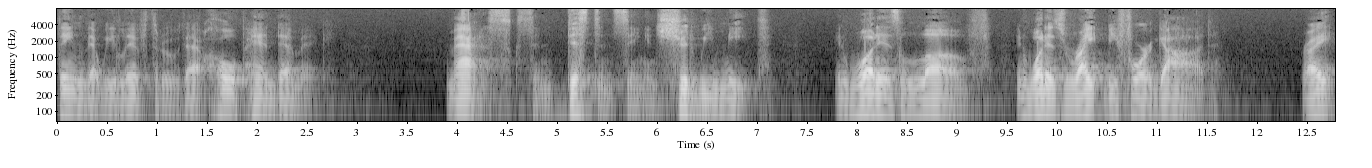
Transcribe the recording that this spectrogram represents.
thing that we lived through, that whole pandemic. Masks and distancing, and should we meet, and what is love, and what is right before God, right?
